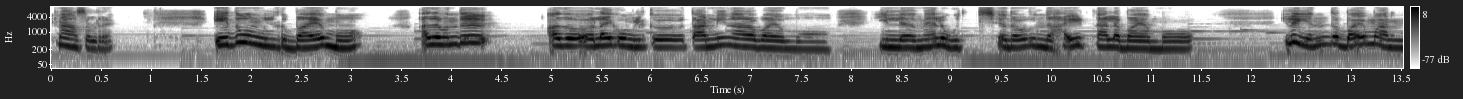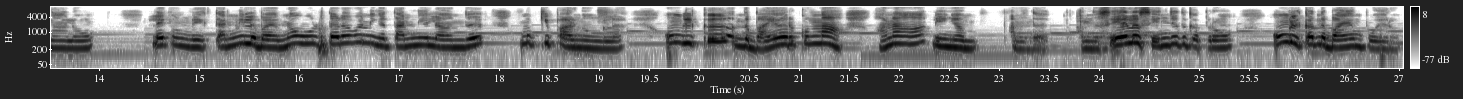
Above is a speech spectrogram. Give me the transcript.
நான் சொல்கிறேன் எது உங்களுக்கு பயமோ அதை வந்து அது லைக் உங்களுக்கு தண்ணினால பயமோ இல்லை மேலே உச்சி அதாவது இந்த ஹைட்னால பயமோ இல்லை எந்த பயமாக இருந்தாலும் லைக் உங்களுக்கு தண்ணியில் பயம்னா ஒரு தடவை நீங்கள் தண்ணியில் வந்து முக்கி பாருங்கள் உங்களை. உங்களுக்கு அந்த பயம் இருக்கும் தான் ஆனால் நீங்கள் அந்த அந்த செயலை செஞ்சதுக்கப்புறம் உங்களுக்கு அந்த பயம் போயிடும்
